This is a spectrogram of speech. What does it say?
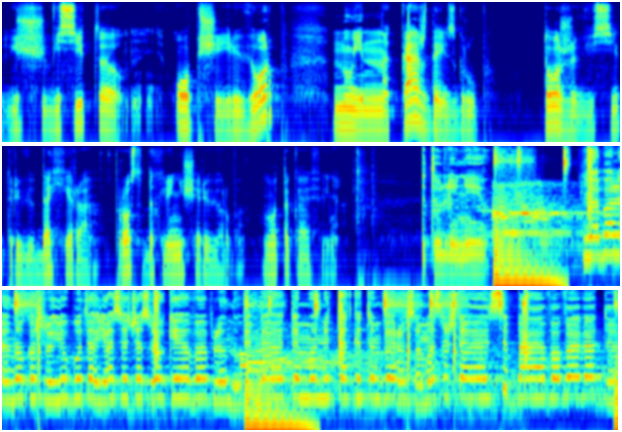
еще висит э, общий реверб, ну и на каждой из групп тоже висит ревью до хера. Просто до хренища реверба. Вот такая фигня. Эту линию Я болену, кашляю, будто я сейчас легкие выплюну Им дает иммунитет к этим вирусам Мысли, что я из себя его выведу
